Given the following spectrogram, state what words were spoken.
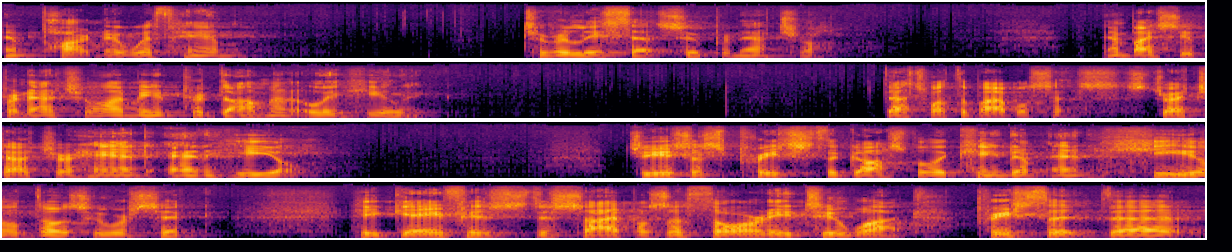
and partner with him to release that supernatural. And by supernatural, I mean predominantly healing. That's what the Bible says. Stretch out your hand and heal. Jesus preached the gospel of the kingdom and healed those who were sick. He gave his disciples authority to what? Preach the, the,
